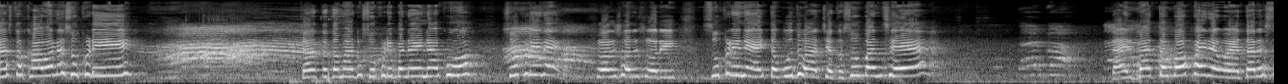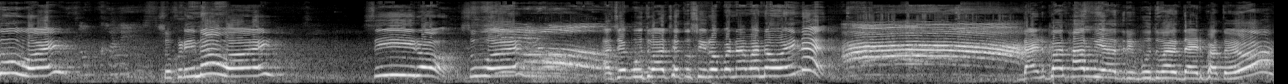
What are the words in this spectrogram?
નાસ્તો ખાવો ને સુખડી? ચાલો, તો તમારું સુખડી બનાવી નાખું. સુખડી ને સોરી સોરી સોરી સુખડી ને આજ તો બુધવાર છે, તો શું બનશે? દાળ ભાત તો બપોરે હોય તારે શું હોય? સુખડી ના હોય. શીરો, શું હોય? આજે બુધવાર છે, તો શીરો બનાવવાનો હોય ને? દાળ ભાત સારું યાદ રહ્યું, બુધવારે દાળ ભાત હોય, હો.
